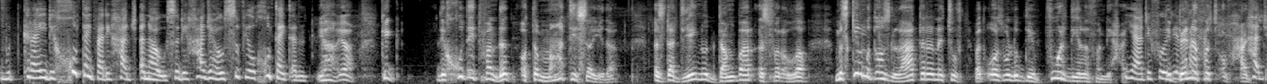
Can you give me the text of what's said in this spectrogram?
moet kry die goedheid wat die Hajj inhou. So die Hajj hou soveel goedheid in. Ja, ja. Kyk, die goedheid van dit outomaties sê jy dat is dat jy nou dankbaar is vir Allah. Miskien moet ons later net so wat ons wil loop die voordele van die Hajj. Ja, die voordele die benefits van of Hajj. Hajj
